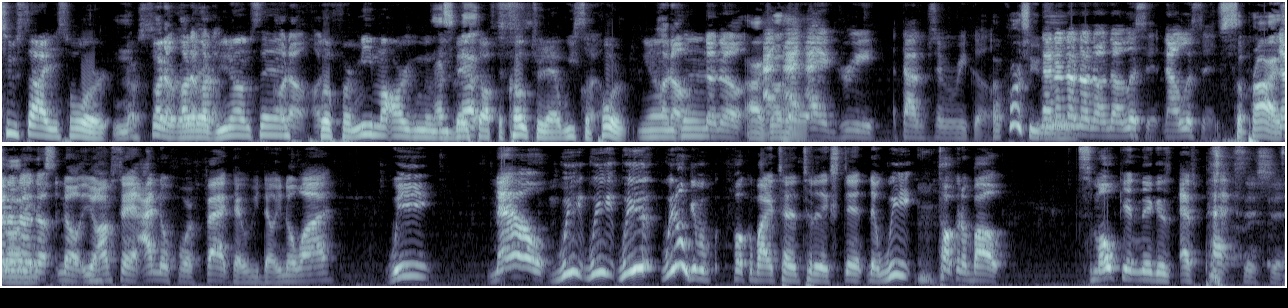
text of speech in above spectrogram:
two sided sword No. or sword Hold on, or hold on, whatever. hold on. You know what I'm saying? Hold on, hold but for me, my argument would be based not- off the culture that we support. You know what I'm saying? No, no. All right, go I, ahead. I, I agree a thousand percent with Rico. Of course you No, do. no, no, no, no, no. Listen. Now listen. Surprise, No, no, no, no, no. Yo, I'm saying I know for a fact that we don't. You know why? We now we we we we don't give a fuck about each other to the extent that we talking about smoking niggas as packs and shit.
